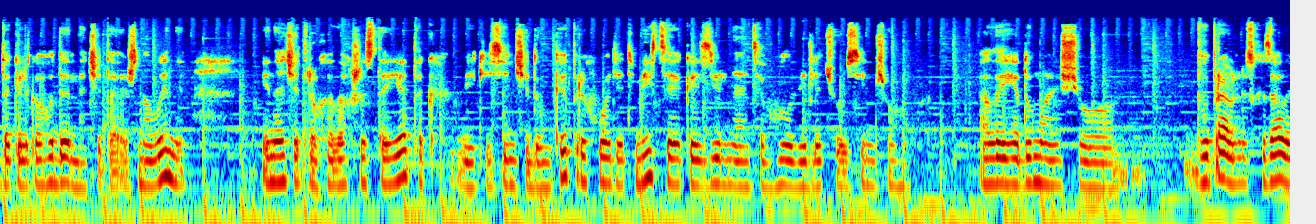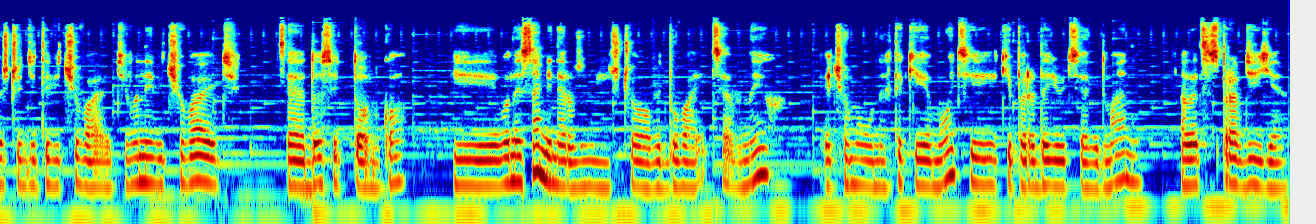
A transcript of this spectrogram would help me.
декілька годин не читаєш новини, іначе трохи легше стає, так в якісь інші думки приходять, місце якесь звільняється в голові для чогось іншого. Але я думаю, що ви правильно сказали, що діти відчувають, і вони відчувають це досить тонко, і вони самі не розуміють, що відбувається в них, і чому у них такі емоції, які передаються від мене. Але це справді є.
